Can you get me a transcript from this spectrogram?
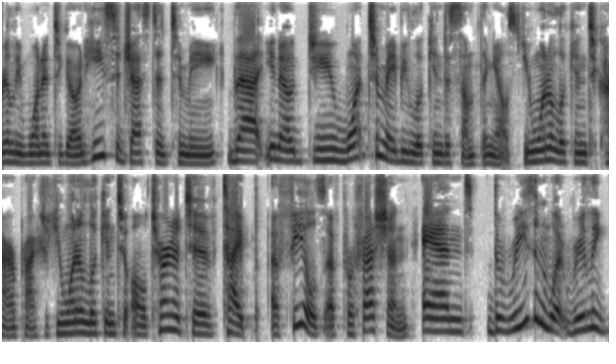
really wanted to go. And he suggested to me that, you know, do you want to maybe look into something else? Do you want to look into chiropractic? Do you want to look into alternative type of fields of profession? And the reason what really,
